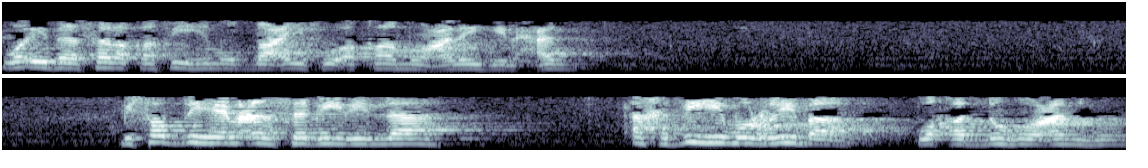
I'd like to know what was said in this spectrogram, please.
وإذا سرق فيهم الضعيف أقاموا عليه الحد. بصدهم عن سبيل الله أخذهم الربا وقد نهوا عنه.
